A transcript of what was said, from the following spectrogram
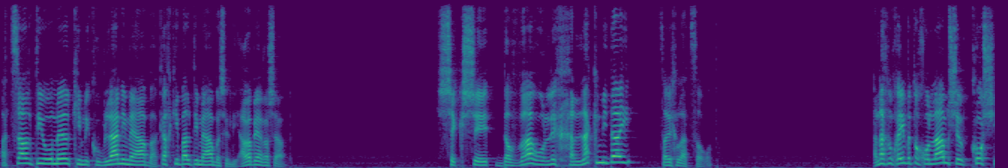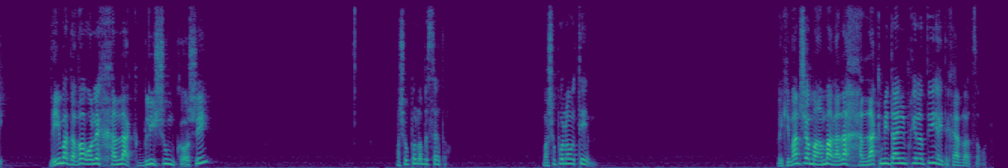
עצרתי, הוא אומר, כי מקובלני מאבא. כך קיבלתי מאבא שלי, הרבי הרש"ב. שכשדבר הולך חלק מדי, צריך לעצור אותו. אנחנו חיים בתוך עולם של קושי, ואם הדבר הולך חלק בלי שום קושי, משהו פה לא בסדר. משהו פה לא מתאים. וכיוון שהמאמר הלך חלק מדי מבחינתי, הייתי חייב לעצור אותו.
